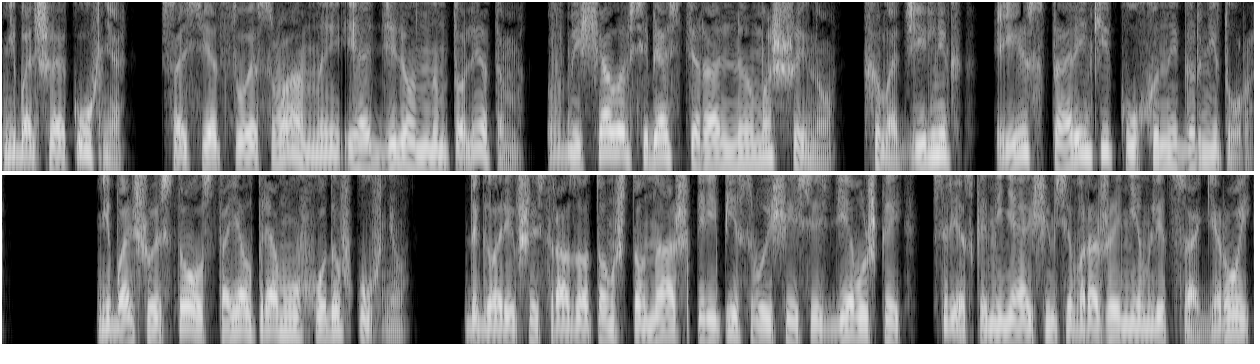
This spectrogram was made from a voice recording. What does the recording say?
Небольшая кухня, соседствуя с ванной и отделенным туалетом, вмещала в себя стиральную машину, холодильник и старенький кухонный гарнитур. Небольшой стол стоял прямо у входа в кухню. Договорившись сразу о том, что наш переписывающийся с девушкой с резко меняющимся выражением лица герой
